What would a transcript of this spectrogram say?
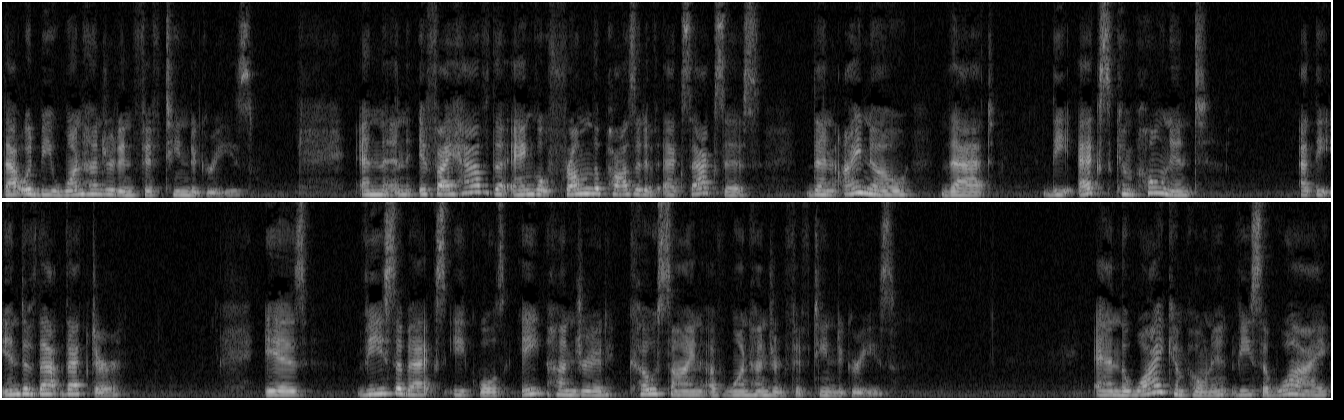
that would be 115 degrees. And then if I have the angle from the positive x-axis, then I know that the x component at the end of that vector is v sub x equals 800 cosine of 115 degrees. And the y component, v sub y,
